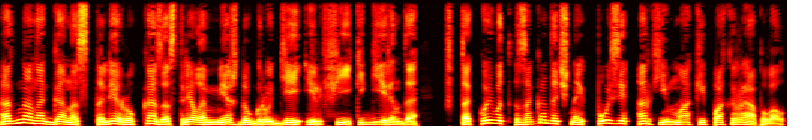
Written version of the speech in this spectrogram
одна нога на столе, рука застряла между грудей эльфийки Гиренда. В такой вот загадочной позе архимаг и похрапывал.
